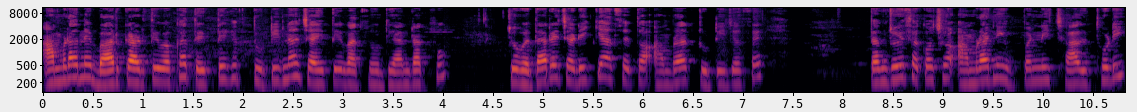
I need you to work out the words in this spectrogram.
આંબળાને બહાર કાઢતી વખતે તે તૂટી ન જાય તે વાતનું ધ્યાન રાખવું. જો વધારે ચડી ગયા હશે તો આંબળા તૂટી જશે. તમે જોઈ શકો છો આંબળાની ઉપરની છાલ થોડી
